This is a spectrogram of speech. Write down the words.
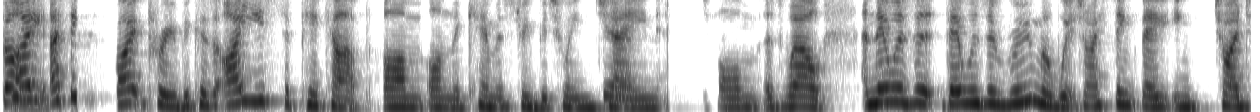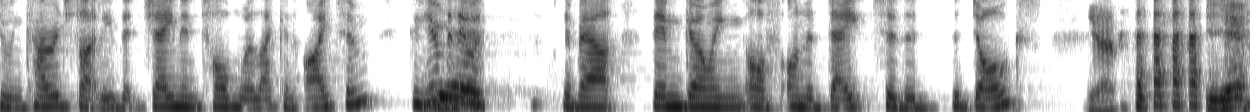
but I, Yeah. I think you're right, Prue, because I used to pick up um, on the chemistry between Yeah. Jane and Tom as well. And there was a there was a rumor which I think they in, tried to encourage slightly that Jane and Tom were like an item because you remember there was about them going off on a date to the the dogs. yeah. Yeah.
